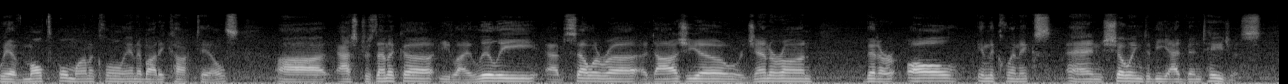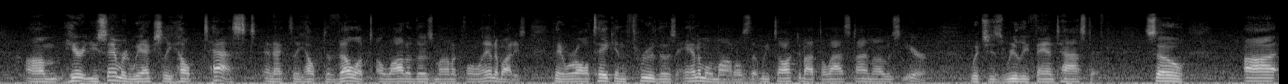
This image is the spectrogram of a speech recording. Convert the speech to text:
We have multiple monoclonal antibody cocktails. Uh, AstraZeneca, Eli Lilly, Abcellera, Adagio, Regeneron, that are all in the clinics and showing to be advantageous. Um, here at USAMRIID, we actually helped test and actually helped develop a lot of those monoclonal antibodies. They were all taken through those animal models that we talked about the last time I was here, which is really fantastic. So uh,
